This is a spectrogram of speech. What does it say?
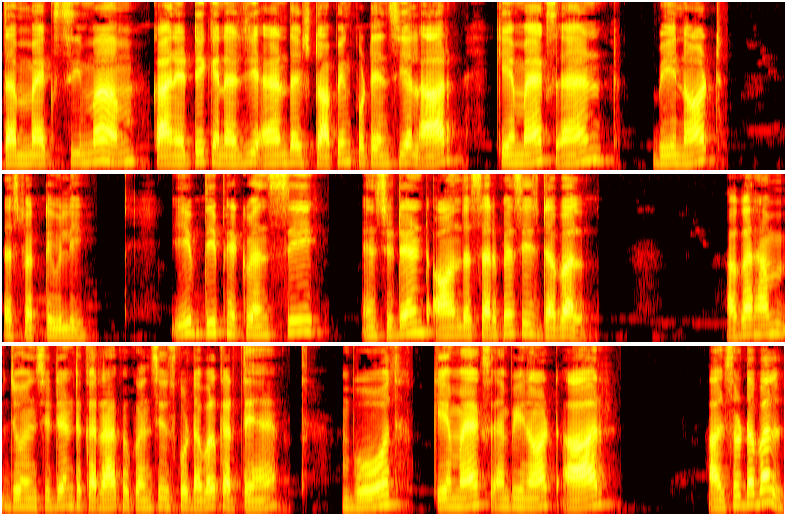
the maximum kinetic energy and the stopping potential are K max and B naught respectively if the frequency incident on the surface is double अगर हम जो इंसिडेंट कर रहा है फ्रिक्वेंसी उसको डबल करते हैं both K max and B naught are also double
